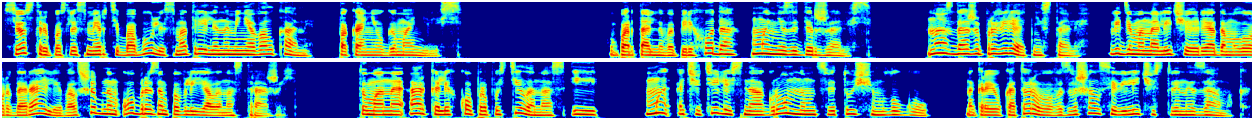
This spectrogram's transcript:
Сестры после смерти бабули смотрели на меня волками, пока не угомонились. У портального перехода мы не задержались. Нас даже проверять не стали. Видимо, наличие рядом лорда Райли волшебным образом повлияло на стражей. Туманная арка легко пропустила нас, и мы очутились на огромном цветущем лугу, на краю которого возвышался величественный замок,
